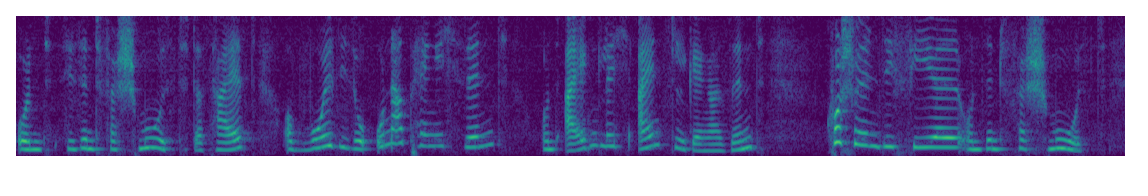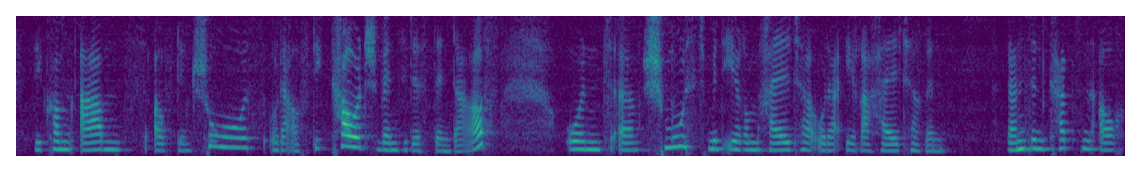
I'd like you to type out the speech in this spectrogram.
Und sie sind verschmust. Das heißt, obwohl sie so unabhängig sind und eigentlich Einzelgänger sind, kuscheln sie viel und sind verschmust. Sie kommen abends auf den Schoß oder auf die Couch, wenn sie das denn darf, und äh, schmust mit ihrem Halter oder ihrer Halterin. Dann sind Katzen auch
